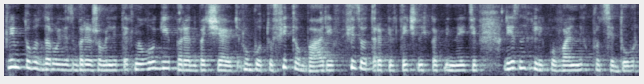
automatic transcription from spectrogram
Крім того, здоров'я збережувальні технології передбачають роботу фітобарів, фізіотерапевтичних кабінетів, різних лікувальних процедур.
